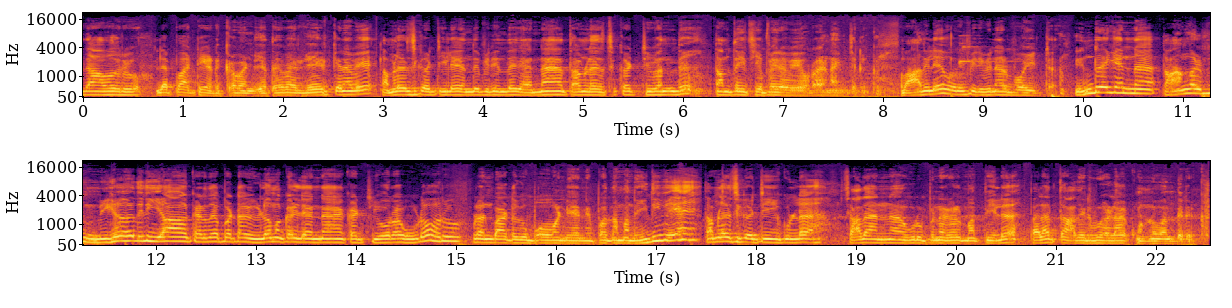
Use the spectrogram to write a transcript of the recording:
ஏதாவது ஒரு நிலப்பாட்டை எடுக்க வேண்டிய தேவை ஏற்கனவே தமிழரசு கட்சியிலேருந்து பிரிந்த என்ன தமிழரசு கட்சி வந்து வந்து தம் தேசிய பேரவையோடு இணைஞ்சிருக்கு அதிலே ஒரு பிரிவினர் போயிட்டு இன்றைக்கு என்ன தாங்கள் மிக எதிரியாக கருதப்பட்ட இளமக்கள் என்ன கட்சியோட கூட ஒரு உடன்பாட்டுக்கு போக வேண்டிய நிர்பந்தம் அந்த இதுவே தமிழரசு கட்சிக்குள்ள சாதாரண உறுப்பினர்கள் மத்தியில் பலத்த அதிர்வுகளை கொண்டு வந்திருக்கு.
